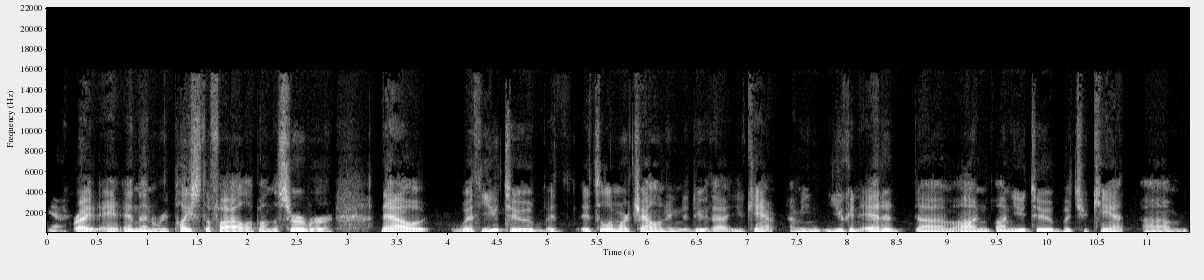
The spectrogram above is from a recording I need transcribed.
Yeah. Right, and, and then replace the file up on the server. Now with YouTube, it, it's a little more challenging to do that. You can't. I mean, you can edit um, on on YouTube, but you can't um,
